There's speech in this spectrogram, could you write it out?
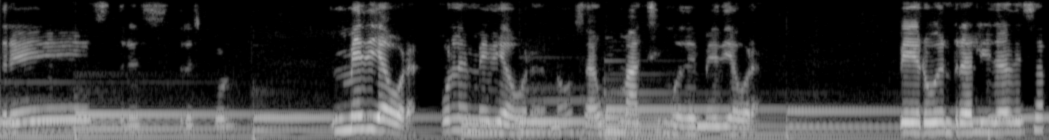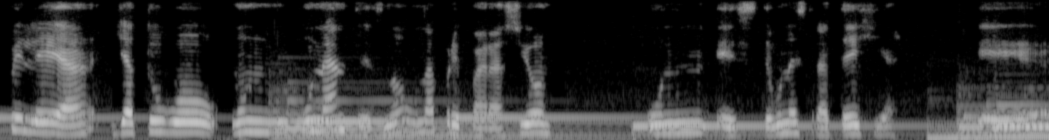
tres, tres, tres por media hora, ponle media hora, ¿no? O sea, un máximo de media hora pero en realidad esa pelea ya tuvo un, antes, ¿no? Una preparación, un, este, una estrategia. Eh,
